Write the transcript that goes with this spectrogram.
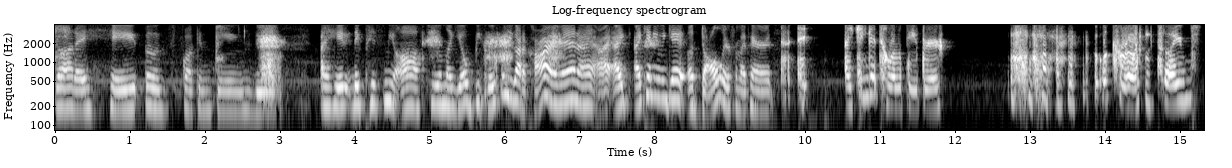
god, I hate those fucking things, dude. I hate it. They piss me off too. I'm like, yo, be grateful you got a car, man. I I I can't even get a dollar from my parents. I, I can get toilet paper. Corona times.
